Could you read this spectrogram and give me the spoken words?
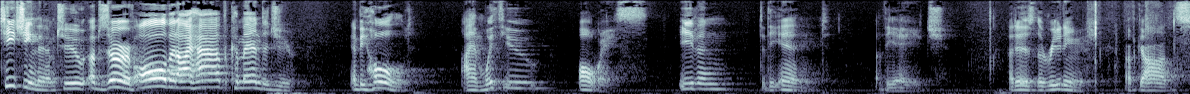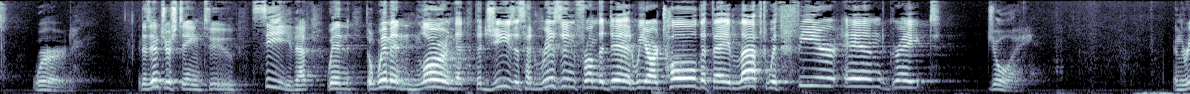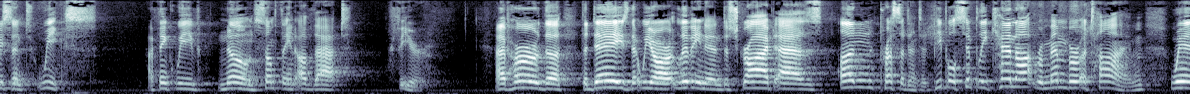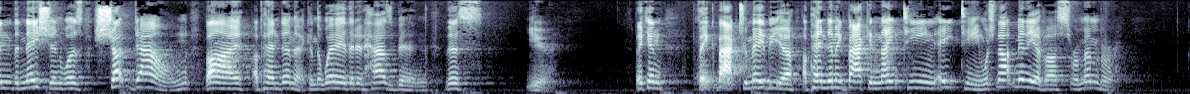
teaching them to observe all that I have commanded you. And behold, I am with you always, even to the end of the age. That is the reading of God's word. It is interesting to see that when the women learned that, Jesus had risen from the dead, we are told that they left with fear and great joy. In recent weeks, I think we've known something of that fear. I've heard the, the days that we are living in described as unprecedented. People simply cannot remember a time when the nation was shut down by a pandemic in the way that it has been this year. They can think back to maybe a, a pandemic back in 1918, which not many of us remember.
